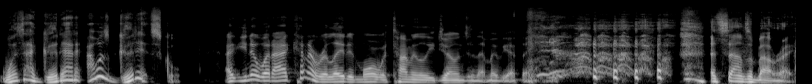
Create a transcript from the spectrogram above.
Was I good at it? I was good at school. I, you know what? I kind of related more with Tommy Lee Jones in that movie. I think. that sounds about right.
